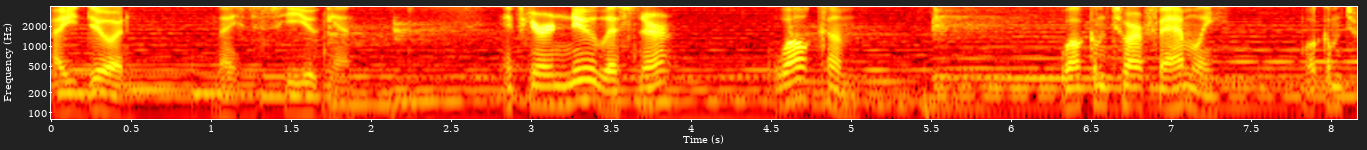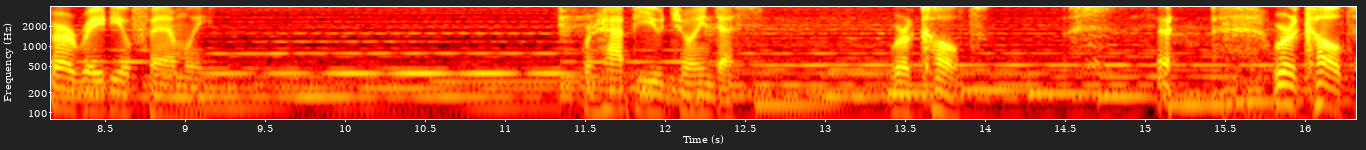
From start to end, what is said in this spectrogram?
How you doing? Nice to see you again. If you're a new listener, welcome. Welcome to our family. Welcome to our radio family. We're happy you joined us. We're a cult. We're a cult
